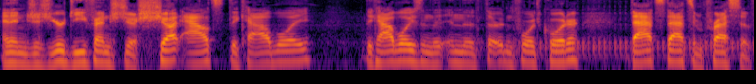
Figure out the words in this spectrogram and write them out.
and then just your defense just shut outs the Cowboy, the Cowboys in the in the third and fourth quarter. That's that's impressive.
